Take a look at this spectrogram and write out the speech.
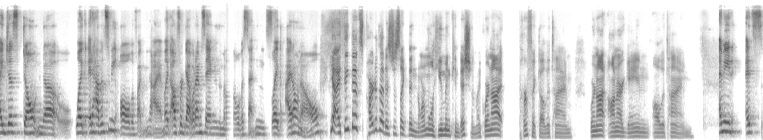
I just don't know. Like it happens to me all the fucking time. Like I'll forget what I'm saying in the middle of a sentence. Like I don't know. Yeah, I think that's part of that is just like the normal human condition. Like we're not perfect all the time. We're not on our game all the time. I mean, it's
